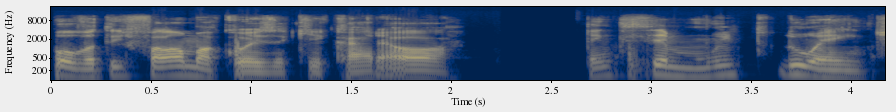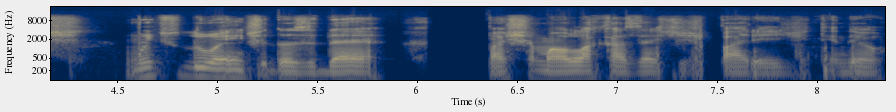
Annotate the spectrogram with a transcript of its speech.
Pô, vou ter que falar uma coisa aqui, cara, ó. Tem que ser muito doente, muito doente das ideias pra chamar o Lacazette de parede, entendeu?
